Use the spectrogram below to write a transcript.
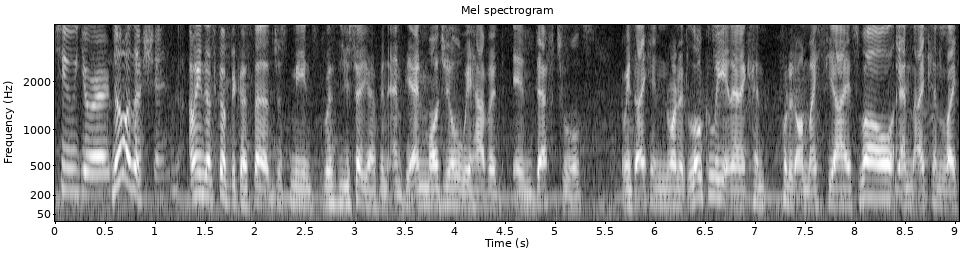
to your No, that's. question. I mean, that's good because that just means with you said you have an npm module, we have it in DevTools. It means I can run it locally and then I can put it on my CI as well, and I can like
